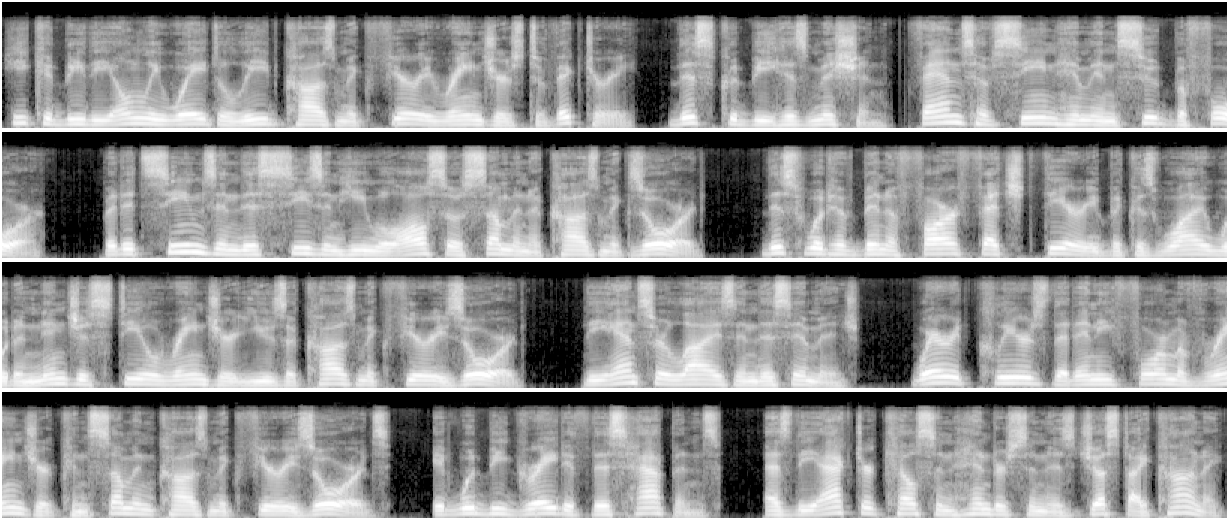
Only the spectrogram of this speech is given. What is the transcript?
he could be the only way to lead Cosmic Fury Rangers to victory, this could be his mission. Fans have seen him in suit before, but it seems in this season he will also summon a Cosmic Zord. This would have been a far-fetched theory because why would a Ninja Steel Ranger use a Cosmic Fury Zord? The answer lies in this image, where it clears that any form of Ranger can summon Cosmic Fury Zords, it would be great if this happens, as the actor Kelson Henderson is just iconic,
